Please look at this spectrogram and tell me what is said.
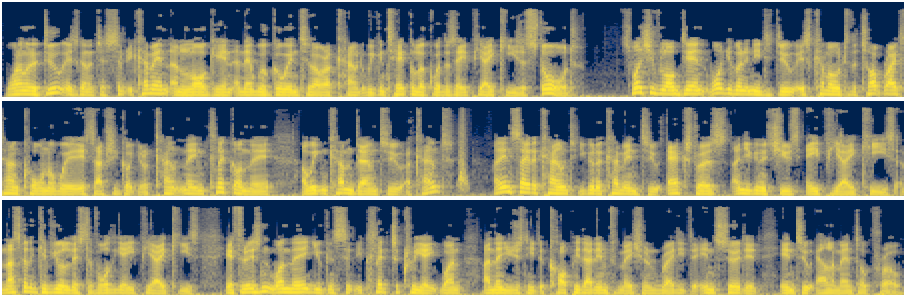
What I'm going to do is going to just simply come in and log in, and then we'll go into our account. We can take a look where those API keys are stored. So once you've logged in, what you're going to need to do is come over to the top right hand corner where it's actually got your account name. Click on there, and we can come down to account. And inside account, you're going to come into extras and you're going to choose API keys. And that's going to give you a list of all the API keys. If there isn't one there, you can simply click to create one and then you just need to copy that information ready to insert it into Elementor Pro.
